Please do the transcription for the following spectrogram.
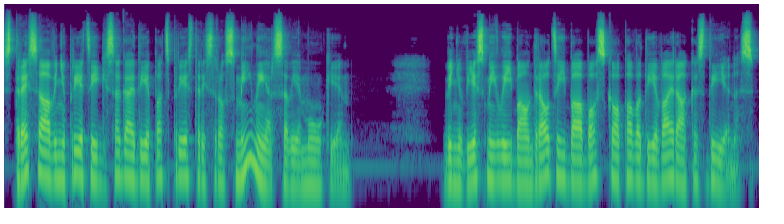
Stresā viņu priecīgi sagaidīja pats priesteris Rosmīni ar saviem mūkiem. Viņu viesmīlībā un draudzībā Bosko pavadīja vairākas dienas –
